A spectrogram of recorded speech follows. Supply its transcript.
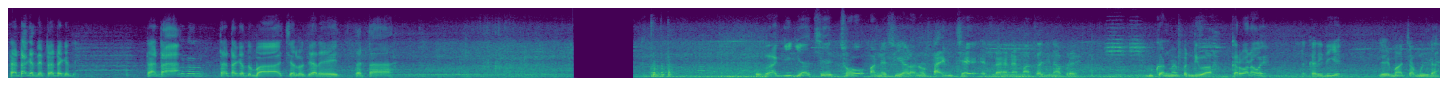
ટાટા કે દે ટાટા કે દે. ટાટા ટાટા કે દો. બસ ચલો ત્યારે ટાટા. તો વાગી ગયા છે છ અને શિયાળાનો ટાઈમ છે એટલે એને માતાજીને આપણે દુકાનમાં પણ દીવા કરવાના હોય એટલે કરી દઈએ. જય મા ચામુંડા.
